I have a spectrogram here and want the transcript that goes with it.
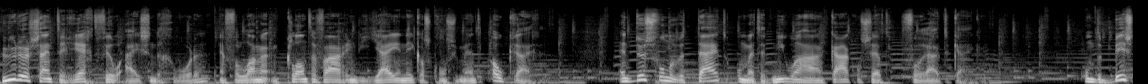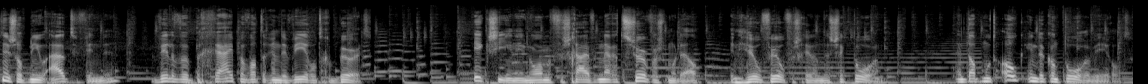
Huurders zijn terecht veel eisender geworden en verlangen een klantervaring die jij en ik als consument ook krijgen. En dus vonden we tijd om met het nieuwe H&K-concept vooruit te kijken. Om de business opnieuw uit te vinden, willen we begrijpen wat er in de wereld gebeurt. Ik zie een enorme verschuiving naar het servicemodel in heel veel verschillende sectoren. En dat moet ook in de kantorenwereld.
